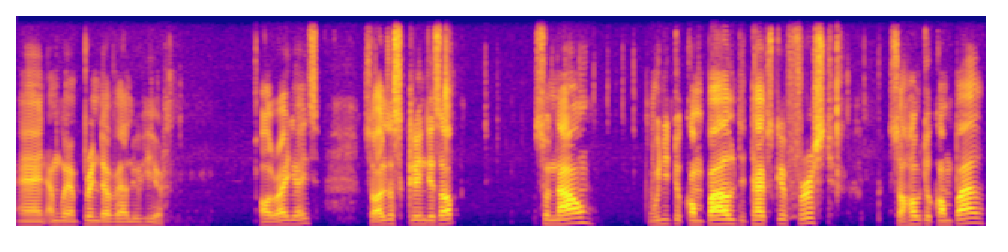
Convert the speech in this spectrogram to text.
And I'm going to print the value here. Alright guys. So I'll just clean this up. So now we need to compile the TypeScript first. So how to compile?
